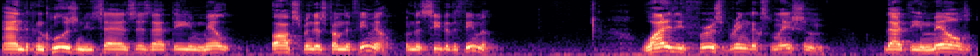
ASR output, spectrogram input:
And the conclusion, he says, is that the male offspring is from the female, from the seed of the female. Why does he first bring the explanation that the male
